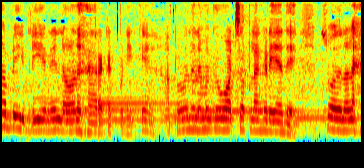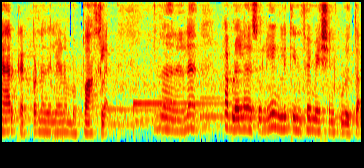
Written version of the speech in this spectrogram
அப்படி இப்படி அப்படி நானும் ஹேரை கட் பண்ணியிருக்கேன். அப்போ வந்து நமக்கு வாட்ஸ்அப்லாம் கிடையாது. ஸோ அதனால் ஹேர் கட் பண்ணதெல்லாம் நம்ம பார்க்கல. அதனால் அப்படிலாம் சொல்லி எங்களுக்கு இன்ஃபர்மேஷன் கொடுத்தா.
